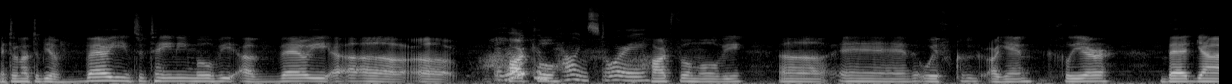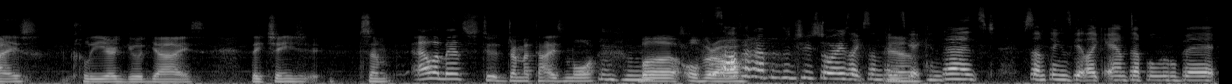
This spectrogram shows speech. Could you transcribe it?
it turned out to be a very entertaining movie, a very uh, uh, uh, A really heartful, compelling story. heartful movie, uh, and with again clear bad guys, clear good guys. They change some elements to dramatize more, Mhm. but This overall, often happens in true stories. Like some things Yeah. get condensed, some things get like amped up a little bit.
